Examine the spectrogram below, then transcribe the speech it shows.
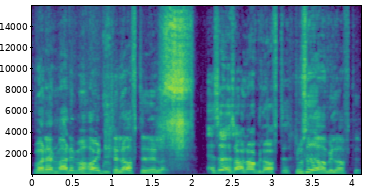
Hvordan var det med højden til loftet ellers? Jeg sidder sådan oppe i loftet. Du sidder oppe i loftet.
